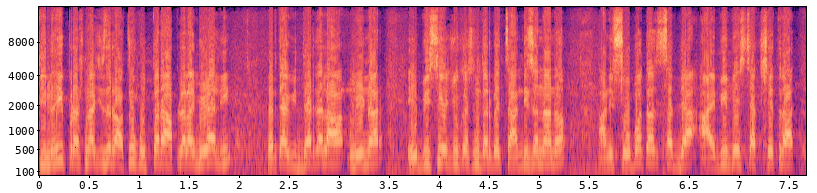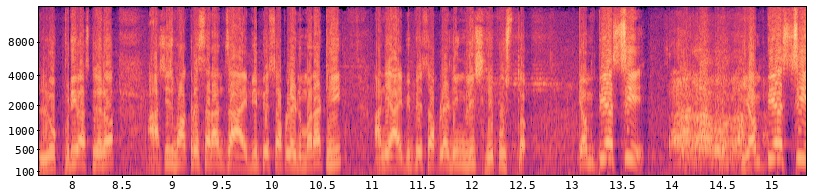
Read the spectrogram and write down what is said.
तीनही प्रश्नाची जर अचूक उत्तरं आपल्याला मिळाली तर त्या विद्यार्थ्याला मिळणार ए बी सी एज्युकेशनतर्फे चांदीचं नाणं आणि सोबतच सध्या आय बी पी एसच्या क्षेत्रात लोकप्रिय असलेलं आशिष भाकरे सरांचं I B P S applied Marathi आणि I B P S applied English हे पुस्तक. M P S C M P S C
